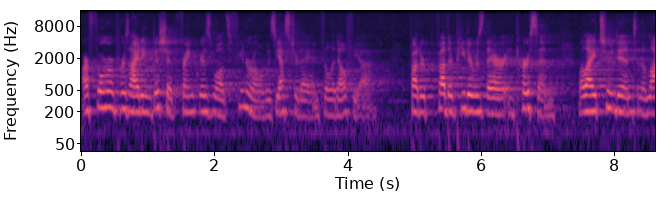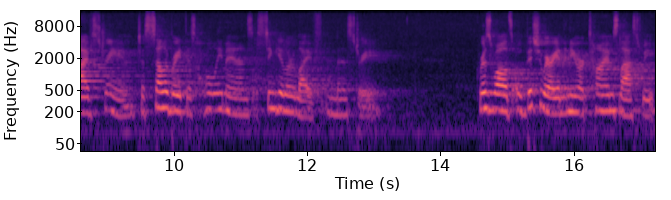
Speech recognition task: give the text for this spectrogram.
Our former presiding bishop, Frank Griswold's funeral was yesterday in Philadelphia. Father, Father Peter was there in person while I tuned in to the live stream to celebrate this holy man's singular life and ministry. Griswold's obituary in the New York Times last week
